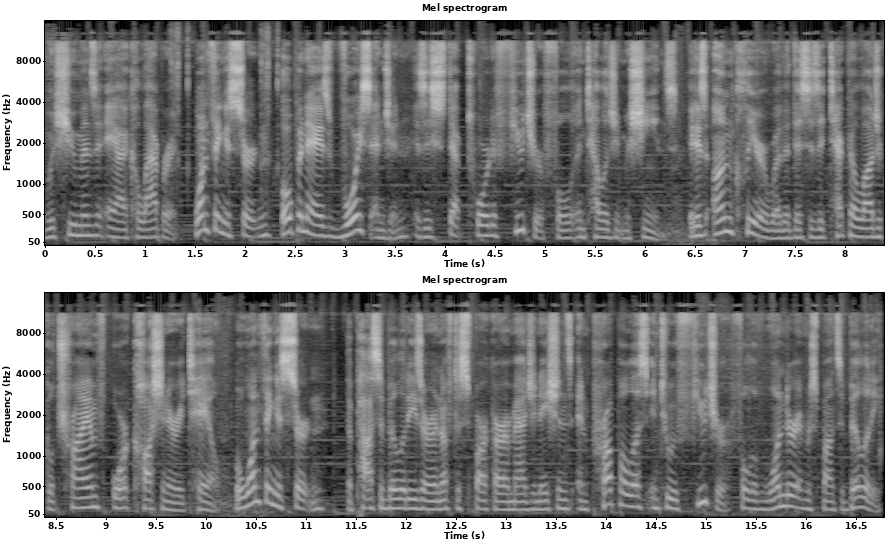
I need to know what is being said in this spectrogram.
in which humans and AI collaborate. One thing is certain, OpenAI's voice engine is a step toward a future full intelligent machines. It is unclear whether this is a technological triumph or cautionary tale. But one thing is certain, the possibilities are enough to spark our imaginations and propel us into a future full of wonder and responsibility.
